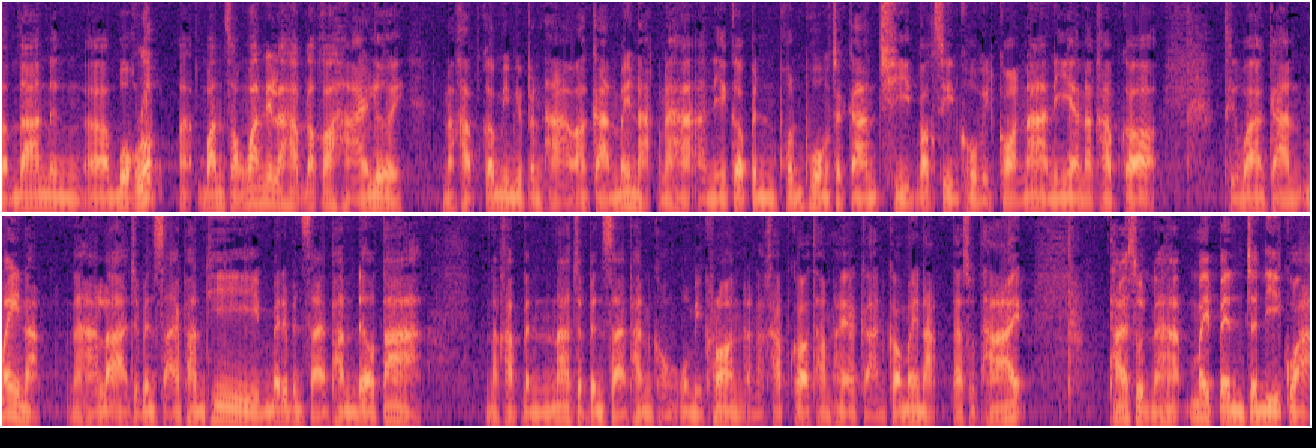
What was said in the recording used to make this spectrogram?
สัปดาห์หนึ่งบวกลบวันสองวันนี่แหละครับ แล้วก็หายเลยนะครับก็มีมีปัญหาอาการไม่หนักนะฮะอันนี้ก็เป็นผลพวงจากการฉีดวัคซีนโควิดก่อนหน้านี้นะครับ ก็ถือว่าอาการไม่หนักนะฮะแล้วอาจจะเป็นสายพันธุ์ที่ไม่ได้เป็นสายพันธุ์เดลต้านะครับเป็นน่าจะเป็นสายพันธุ์ของโอมิครอนนะครับ ก็ทำให้อาการก็ไม่หนักแต่สุดท้าย ท้ายสุดนะฮะไม่เป็นจะดีกว่า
